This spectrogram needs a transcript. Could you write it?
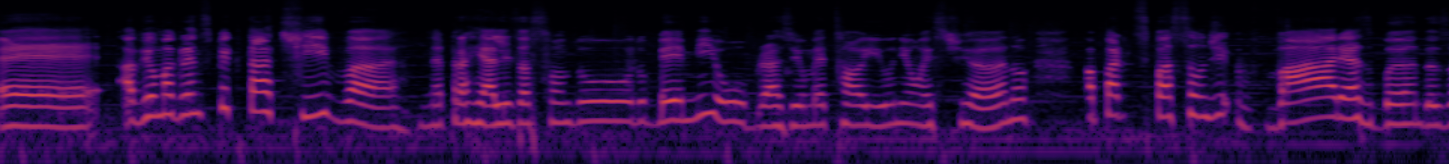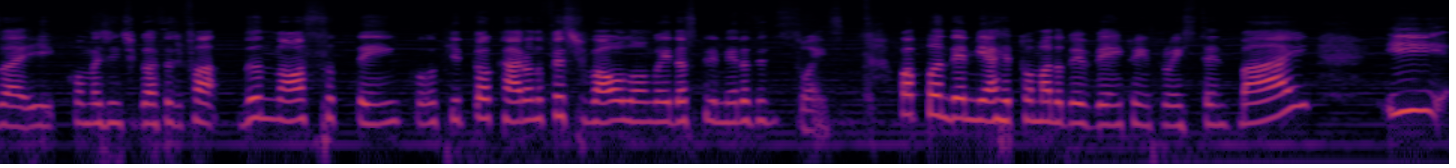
É, havia uma grande expectativa né, para a realização do, do BMU, Brasil Metal Union, este ano, a participação de várias bandas aí, como a gente gosta de falar, do nosso tempo, que tocaram no festival ao longo aí das primeiras edições. Com a pandemia, a retomada do evento entrou em stand-by e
